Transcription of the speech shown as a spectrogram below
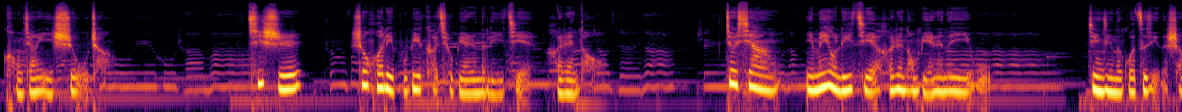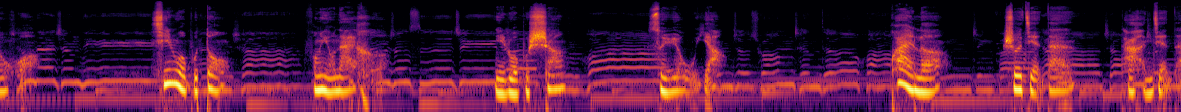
恐将一事无成。其实，生活里不必渴求别人的理解和认同，就像你没有理解和认同别人的义务，静静的过自己的生活。心若不动，风有奈何？你若不伤，岁月无恙。快乐说简单，它很简单；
